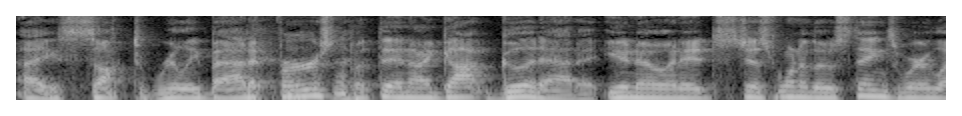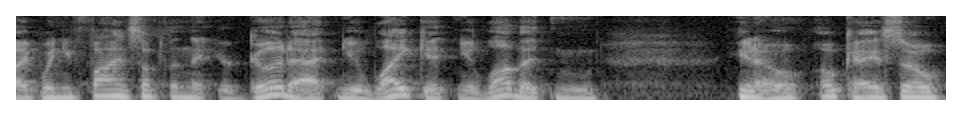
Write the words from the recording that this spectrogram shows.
I sucked really bad at first, but then I got good at it, you know. And it's just one of those things where, like, when you find something that you're good at and you like it and you love it, and, you know, okay, so,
